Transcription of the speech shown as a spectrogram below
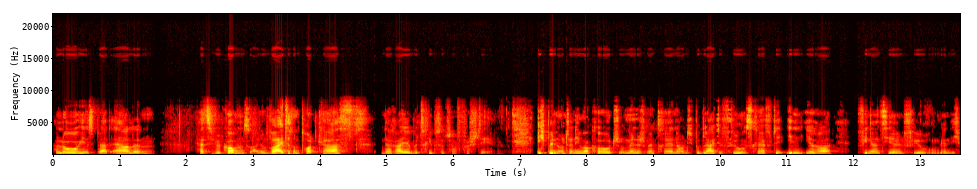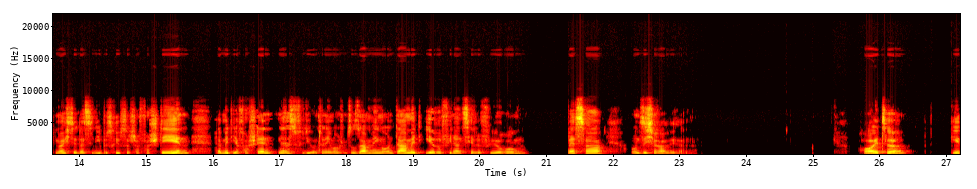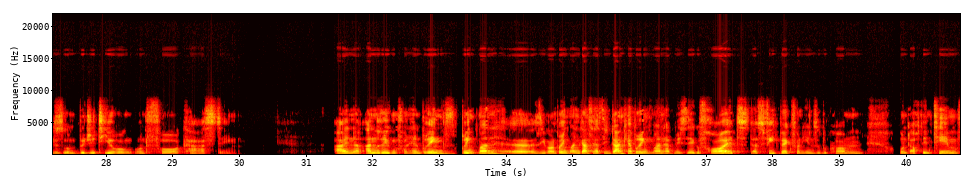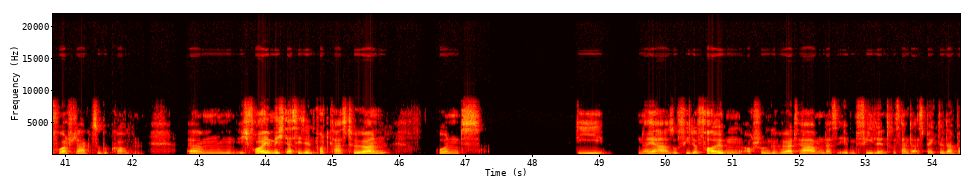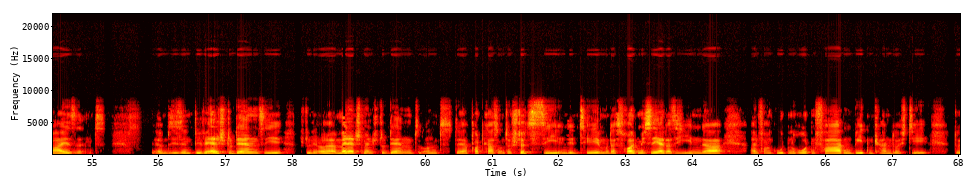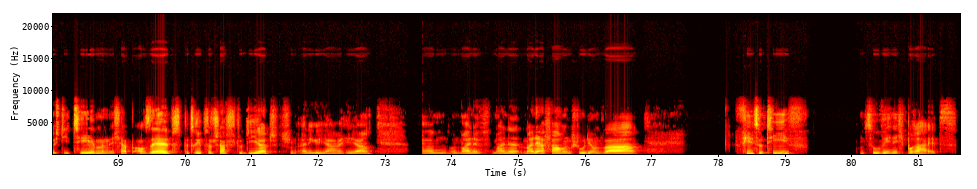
Hallo, hier ist Bert Erlen. Herzlich willkommen zu einem weiteren Podcast in der Reihe Betriebswirtschaft verstehen. Ich bin Unternehmercoach und Managementtrainer und ich begleite Führungskräfte in ihrer finanziellen Führung. Denn ich möchte, dass sie die Betriebswirtschaft verstehen, damit ihr Verständnis für die unternehmerischen Zusammenhänge und damit ihre finanzielle Führung besser und sicherer werden. Heute geht es um Budgetierung und Forecasting. Eine Anregung von Herrn Brink, Brinkmann, äh, Simon Brinkmann. Ganz herzlichen Dank, Herr Brinkmann. Hat mich sehr gefreut, das Feedback von Ihnen zu bekommen und auch den Themenvorschlag zu bekommen. Ähm, ich freue mich, dass Sie den Podcast hören und die, naja, so viele Folgen auch schon gehört haben, dass eben viele interessante Aspekte dabei sind. Ähm, Sie sind BWL-Student, Sie studieren oder Management-Student und der Podcast unterstützt Sie in den Themen. Und das freut mich sehr, dass ich Ihnen da einfach einen guten roten Faden bieten kann durch die, durch die Themen. Ich habe auch selbst Betriebswirtschaft studiert, schon einige Jahre her. Ähm, und meine, meine, meine Erfahrung im Studium war viel zu tief und zu wenig breit.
